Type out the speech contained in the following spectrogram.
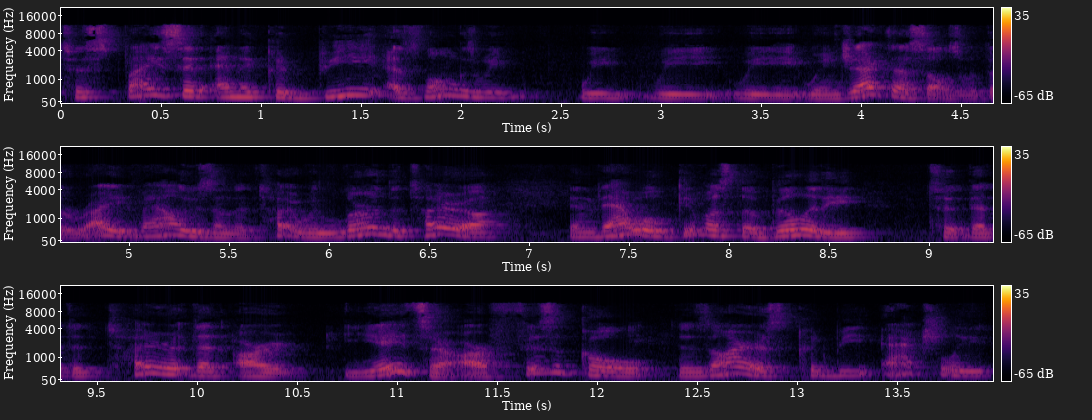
to spice it, and it could be as long as we we, we, we, we inject ourselves with the right values and the Torah, we learn the Torah, and that will give us the ability to that the Torah that our Yetzer, our physical desires, could be actually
